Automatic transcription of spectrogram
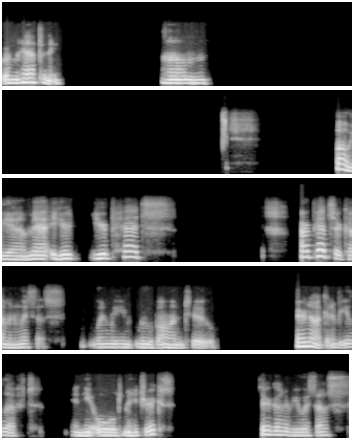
from happening. Um, oh yeah, Matt, your your pets, our pets are coming with us when we move on too. They're not going to be left in the old matrix. They're going to be with us.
